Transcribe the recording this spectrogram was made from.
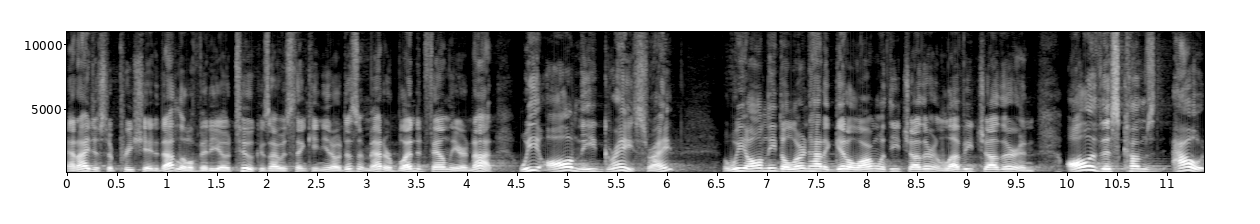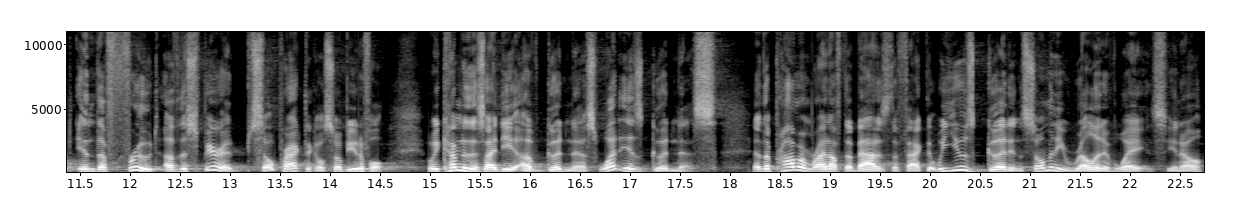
And I just appreciated that little video too, because I was thinking, you know, it doesn't matter, blended family or not, we all need grace, right? We all need to learn how to get along with each other and love each other. And all of this comes out in the fruit of the Spirit. So practical, so beautiful. We come to this idea of goodness. What is goodness? And the problem right off the bat is the fact that we use good in so many relative ways, you know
